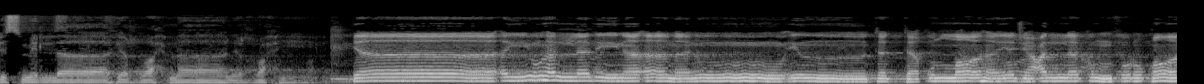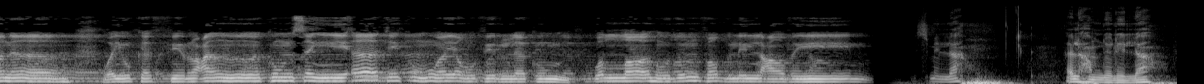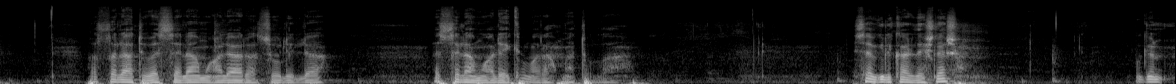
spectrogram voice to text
بسم الله الرحمن الرحيم. يا أيها الذين آمنوا إن تتقوا الله يجعل لكم فرقانا ويكفر عنكم سيئاتكم ويغفر لكم والله ذو الفضل العظيم. Bismillah, elhamdülillah, ve salatu ve selamu ala Resulillah, Esselamu Aleyküm ve Rahmetullah. Sevgili kardeşler, bugün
